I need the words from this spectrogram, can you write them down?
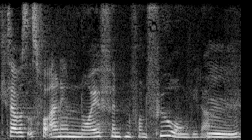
Ich glaube, es ist vor allen Dingen ein Neufinden von Führung wieder. Mhm.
